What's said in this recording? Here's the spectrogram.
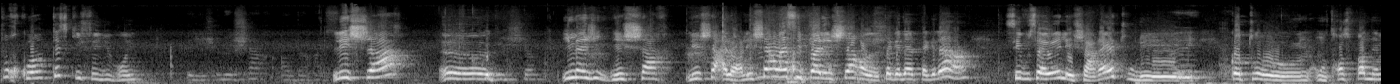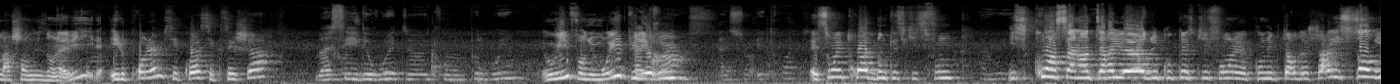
Pourquoi? Qu'est-ce qui fait du bruit? Les chars, euh, imagine, les chars. Les chars, alors les chars là, c'est pas les chars euh, tagada tagada, hein. c'est vous savez les charrettes ou les. Quand on, on transporte des marchandises dans la ville. Et le problème, c'est quoi? C'est que ces chars, Bah, c'est des roulettes euh, qui font un peu de bruit. hein. oui, ils font du bruit, et puis Pas les rues. grince. Elles sont étroites, donc qu'est-ce qu'ils se font? Ils se coincent à l'intérieur, du coup, qu'est-ce qu'ils font les conducteurs de chars? Ils s'engueulent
